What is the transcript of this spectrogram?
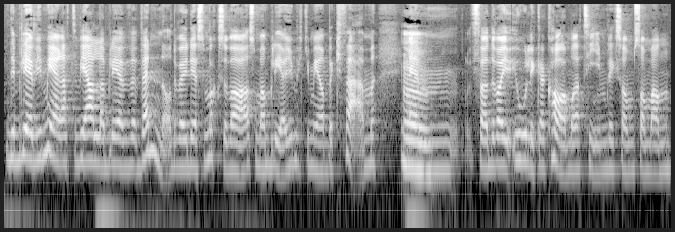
det blev ju mer att vi alla blev vänner, det var ju det som också var, alltså man blir ju mycket mer bekväm. Ehm, för det var ju olika kamerateam liksom som man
